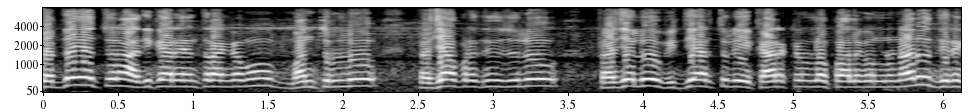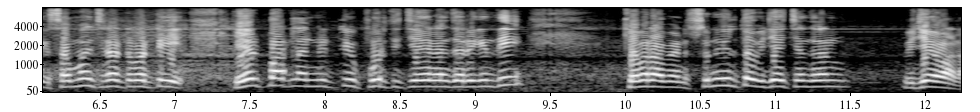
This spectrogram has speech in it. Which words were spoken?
పెద్ద ఎత్తున అధికార యంత్రాంగము మంత్రులు ప్రజాప్రతినిధులు ప్రజలు విద్యార్థులు ఈ కార్యక్రమంలో పాల్గొనున్నారు. దీనికి సంబంధించినటువంటి ఏర్పాట్లన్నింటినీ పూర్తి చేయడం జరిగింది. కెమెరామెన్ సునీల్తో విజయచంద్రన్ విజయవాడ.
